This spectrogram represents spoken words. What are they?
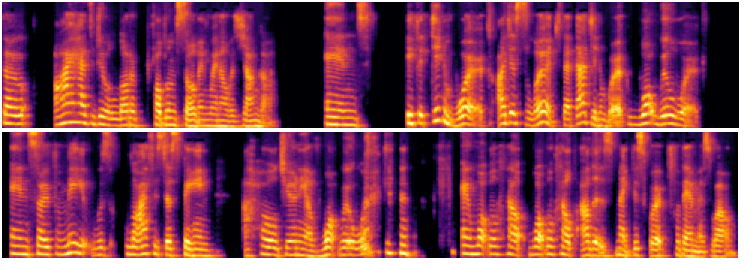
So I had to do a lot of problem solving when I was younger. And if it didn't work, I just learned that that didn't work. What will work? And so for me, it was life has just been a whole journey of what will work and what will help what will help others make this work for them as well.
